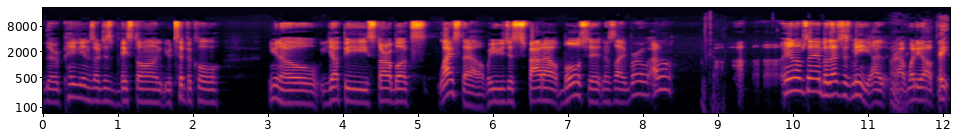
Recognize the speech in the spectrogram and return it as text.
their opinions are just based on your typical, you know, yuppie Starbucks lifestyle, where you just spout out bullshit, and it's like, bro, I don't. Uh, you know what I'm saying? But that's just me. I, I, what do y'all think?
